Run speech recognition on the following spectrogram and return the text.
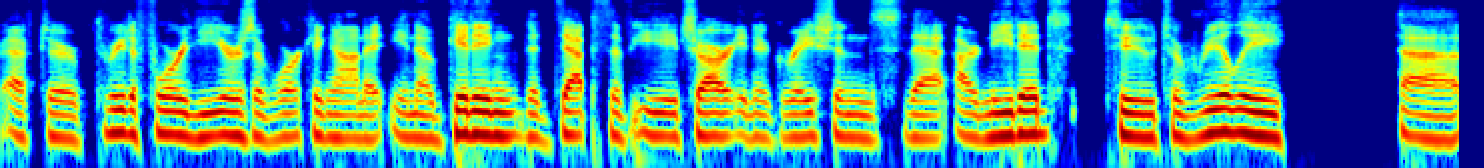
after 3 to 4 years of working on it you know getting the depth of EHR integrations that are needed to to really uh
